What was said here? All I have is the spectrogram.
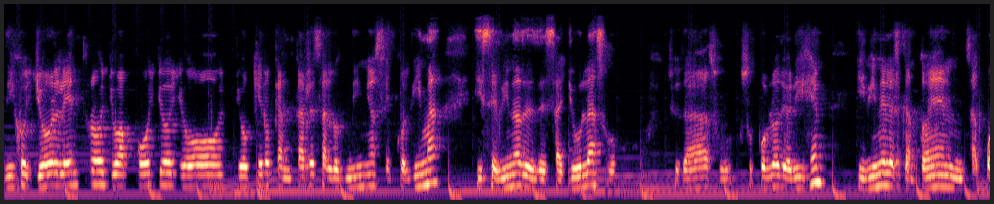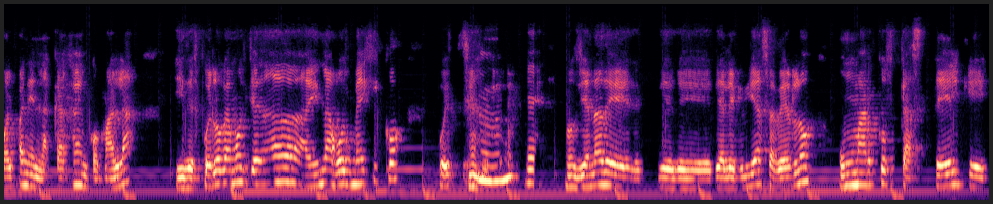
dijo yo le entro, yo apoyo, yo, yo quiero cantarles a los niños en Colima y se vino desde Sayula, su ciudad, su, su pueblo de origen, y vino y les cantó en Zacualpan, en La Caja, en Comala, y después lo vemos ya ahí en La Voz México, pues nos llena de, de, de alegría saberlo, un Marcos Castel que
